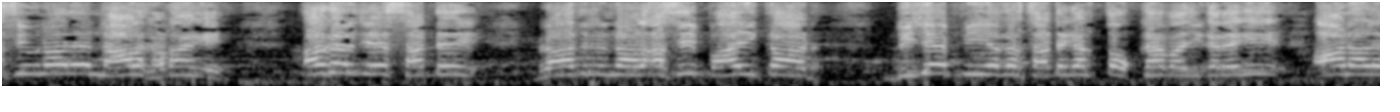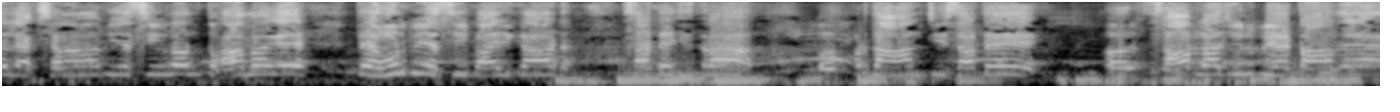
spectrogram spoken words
ਅਸੀਂ ਉਹਨਾਂ ਦੇ ਨਾਲ ਖੜਾਂਗੇ। ਅਗਰ ਜੇ ਸਾਡੇ ਬਰਾਦਰੀ ਨਾਲ ਅਸੀਂ ਬਾਈਕਾਟ, ਬੀਜੇਪੀ ਅਗਰ ਸਾਡੇ ਗੱਲ ਧੋਖਾਬਾਜ਼ੀ ਕਰੇਗੀ, ਆਉਣ ਵਾਲੇ ਇਲੈਕਸ਼ਨਾਂ ਵਿੱਚ ਵੀ ਅਸੀਂ ਉਹਨਾਂ ਨੂੰ ਦਿਖਾਵਾਂਗੇ ਤੇ ਹੁਣ ਵੀ ਅਸੀਂ ਬਾਈਕਾਟ, ਸਾਡੇ ਜਿਸ ਤਰ੍ਹਾਂ ਪ੍ਰਧਾਨ ਜੀ ਸਾਡੇ ਸਾਹਿਬਲਾ ਜੀ ਨੂੰ ਵੀ ਹਟਾ ਦਿਆ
